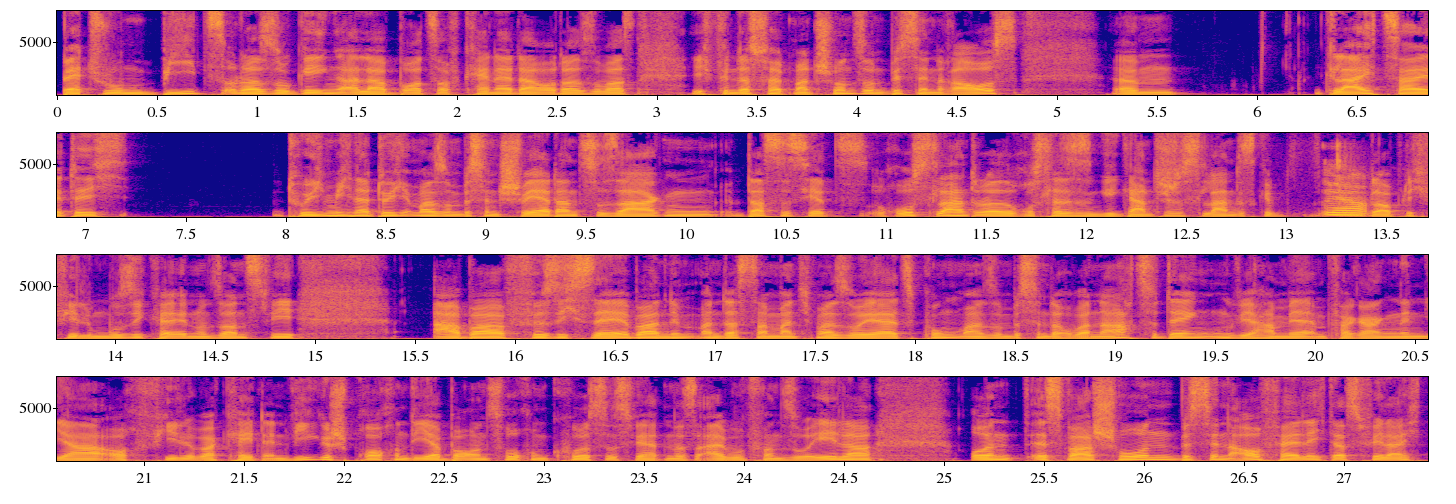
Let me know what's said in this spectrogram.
Bedroom Beats oder so ging, la Boards of Canada oder sowas. Ich finde, das hört man schon so ein bisschen raus. Ähm, gleichzeitig tue ich mich natürlich immer so ein bisschen schwer, dann zu sagen, das ist jetzt Russland oder Russland ist ein gigantisches Land. Es gibt ja. unglaublich viele MusikerInnen und sonst wie aber für sich selber nimmt man das dann manchmal so ja als Punkt, mal so ein bisschen darüber nachzudenken. Wir haben ja im vergangenen Jahr auch viel über Kate NV gesprochen, die ja bei uns hoch im Kurs ist. Wir hatten das Album von Zoela und es war schon ein bisschen auffällig, dass vielleicht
